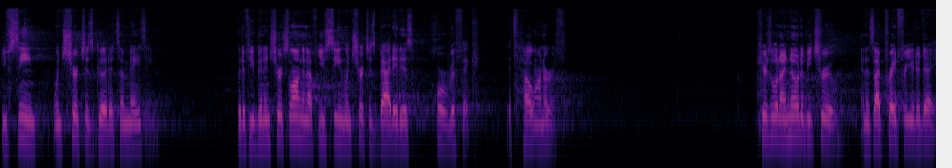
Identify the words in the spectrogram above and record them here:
You've seen when church is good, it's amazing. But if you've been in church long enough, you've seen when church is bad, it is horrific. It's hell on earth. Here's what I know to be true. And as I prayed for you today,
